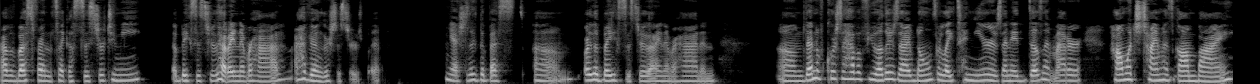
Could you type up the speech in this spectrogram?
I have a best friend that's like a sister to me, a big sister that I never had. I have younger sisters, but yeah, she's like the best um, or the big sister that I never had. And um, then, of course, I have a few others that I've known for like 10 years, and it doesn't matter how much time has gone by.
